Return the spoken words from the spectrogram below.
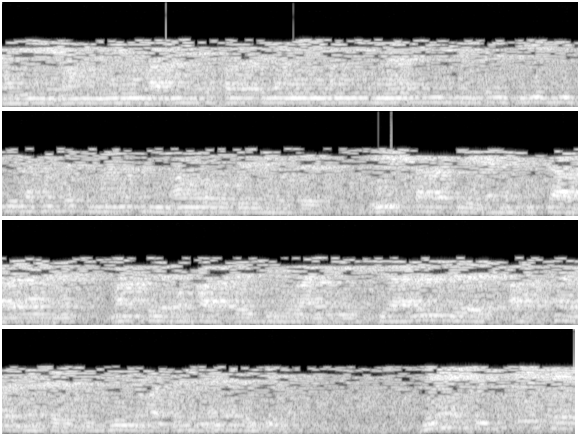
අයියේ මම මේ මරණයට පස්සෙන මේ මරණය මෙතන තියෙන්නේ කියලා හිතට මනසින් අවබෝධ වෙනකොට ඒ කාර්යය ගැන හිතා බලන්න මට මොකක්ද කියවන්නේ කියලා අත්හරින්නට සිදුවෙනවද නැද්ද කියලා. මේ සිද්ධියේ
